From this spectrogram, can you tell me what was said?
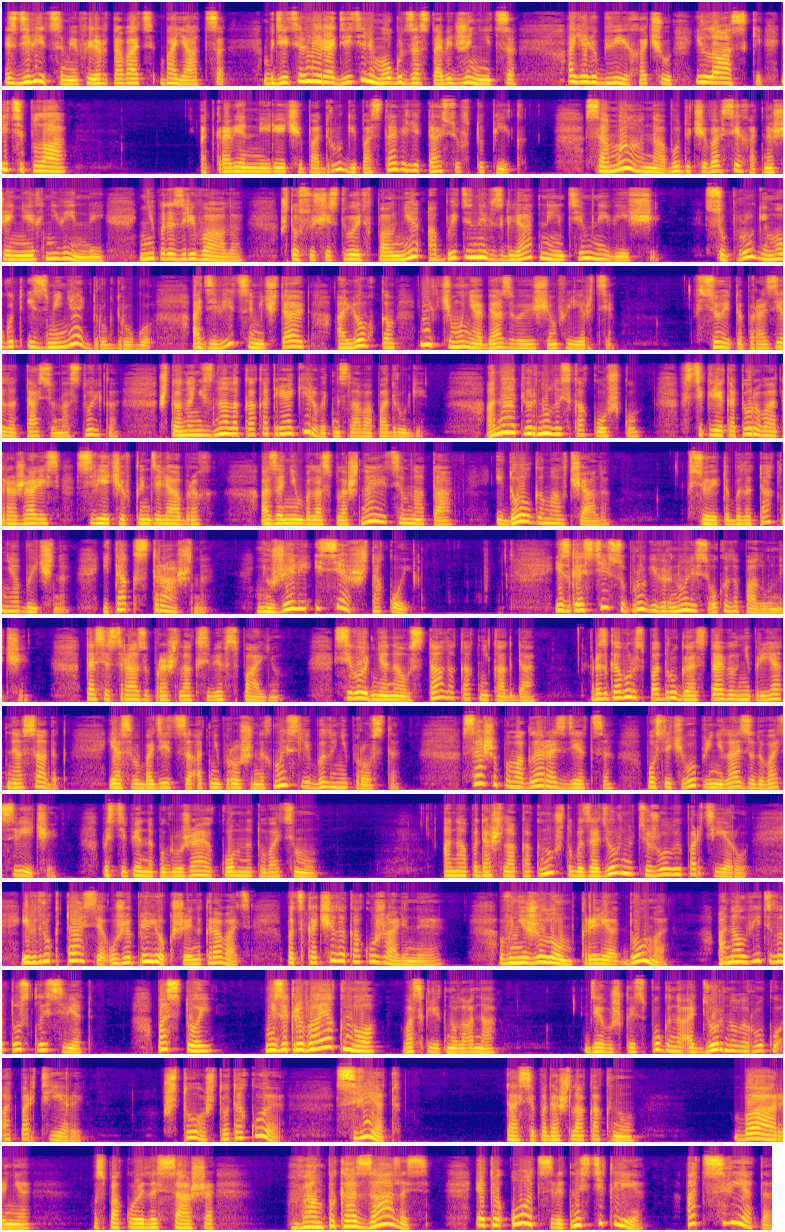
С девицами флиртовать боятся. Бдительные родители могут заставить жениться. А я любви хочу, и ласки, и тепла. Откровенные речи подруги поставили Тасю в тупик. Сама она, будучи во всех отношениях невинной, не подозревала, что существует вполне обыденный взгляд на интимные вещи. Супруги могут изменять друг другу, а девицы мечтают о легком, ни к чему не обязывающем флирте. Все это поразило Тасю настолько, что она не знала, как отреагировать на слова подруги. Она отвернулась к окошку, в стекле которого отражались свечи в канделябрах, а за ним была сплошная темнота, и долго молчала. Все это было так необычно и так страшно. Неужели и Серж такой? Из гостей супруги вернулись около полуночи. Тася сразу прошла к себе в спальню. Сегодня она устала, как никогда. Разговор с подругой оставил неприятный осадок, и освободиться от непрошенных мыслей было непросто. Саша помогла раздеться, после чего принялась задувать свечи, постепенно погружая комнату во тьму. Она подошла к окну, чтобы задернуть тяжелую портьеру, и вдруг Тася, уже прилегшая на кровать, подскочила, как ужаленная. В нежилом крыле дома она увидела тусклый свет. «Постой! Не закрывай окно!» — воскликнула она. Девушка испуганно отдернула руку от портьеры. «Что? Что такое? Свет!» Тася подошла к окну. «Барыня!» — успокоилась Саша. «Вам показалось? Это отцвет на стекле, от света.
